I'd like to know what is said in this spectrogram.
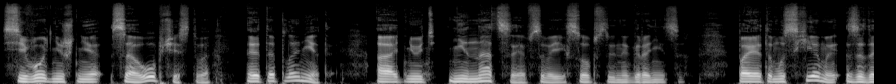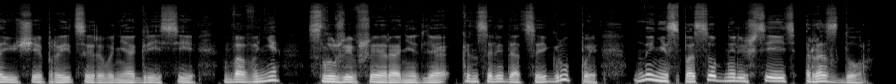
Сегодняшнее сообщество – это планета, а отнюдь не нация в своих собственных границах. Поэтому схемы, задающие проецирование агрессии вовне, служившие ранее для консолидации группы, ныне способны лишь сеять раздор.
